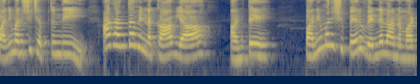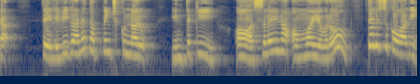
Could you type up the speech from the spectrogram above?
పని మనిషి చెప్తుంది. అదంతా విన్న కావ్య అంటే పని మనిషి పేరు వెన్నెల అన్నమాట. తెలివిగానే తప్పించుకున్నారు. ఇంతకీ ఆ అసలైన అమ్మ ఎవరో తెలుసుకోవాలి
